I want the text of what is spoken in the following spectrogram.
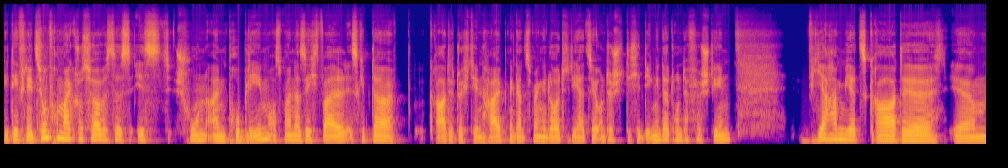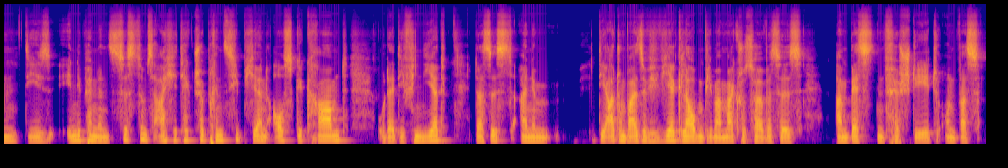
die Definition von Microservices ist schon ein Problem aus meiner Sicht, weil es gibt da gerade durch den Hype eine ganze Menge Leute, die halt sehr unterschiedliche Dinge darunter verstehen. Wir haben jetzt gerade ähm, die Independent Systems Architecture Prinzipien ausgekramt oder definiert. Das ist eine, die Art und Weise, wie wir glauben, wie man Microservices am besten versteht und was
